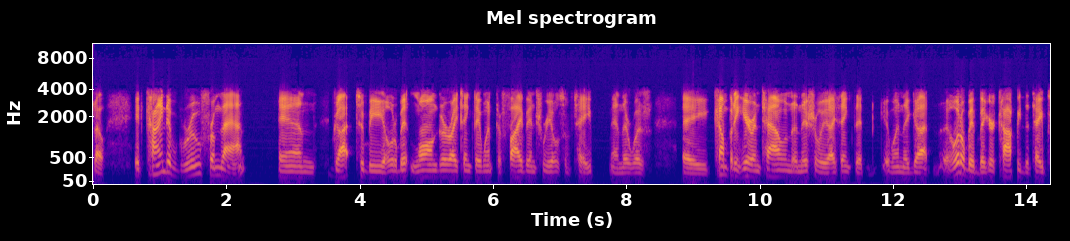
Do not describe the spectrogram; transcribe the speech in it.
So it kind of grew from that and got to be a little bit longer. I think they went to five inch reels of tape, and there was a company here in town initially, I think that when they got a little bit bigger, copied the tapes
